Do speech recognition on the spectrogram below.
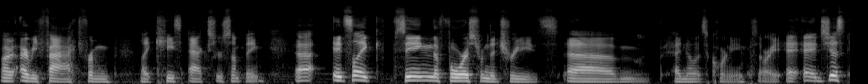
or every fact from like case X or something. Uh, it's like seeing the forest from the trees. Um, I know it's corny. Sorry. It's just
